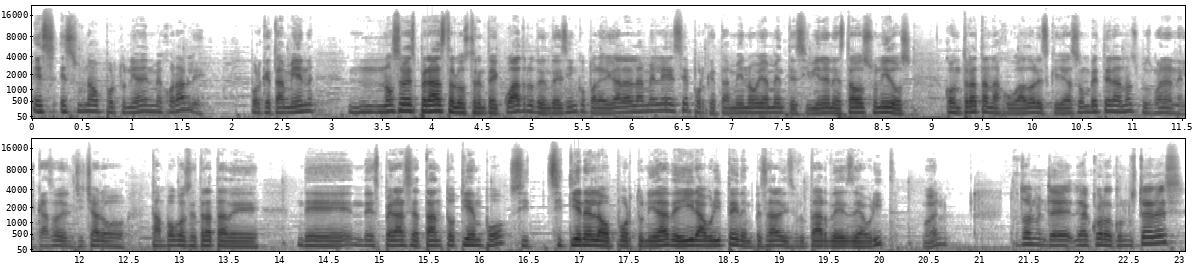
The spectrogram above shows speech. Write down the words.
es, es una oportunidad inmejorable. Porque también no se va a esperar hasta los 34, 35 para llegar a la MLS, porque también obviamente si bien en Estados Unidos contratan a jugadores que ya son veteranos, pues bueno, en el caso del Chicharo tampoco se trata de, de, de esperarse a tanto tiempo, si, si tiene la oportunidad de ir ahorita y de empezar a disfrutar desde ahorita. Bueno, totalmente de acuerdo con ustedes.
